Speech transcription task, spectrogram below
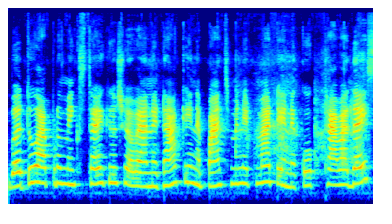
બધું આપણું મિક્સ થઈ ગયું છે. હવે આને ઢાંકીને પાંચ મિનિટ માટે એને કૂક થવા દઈશ.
